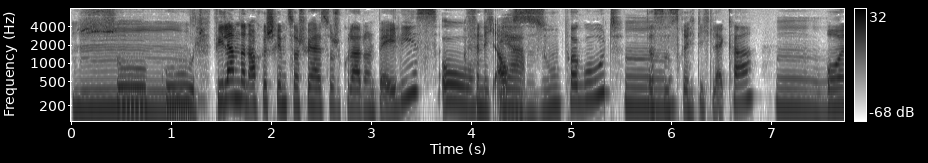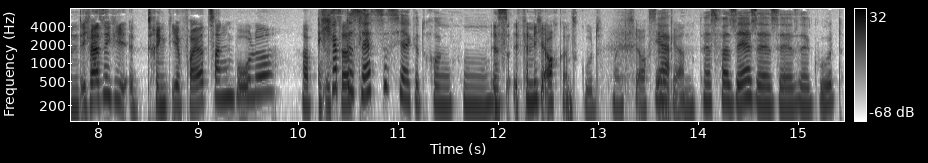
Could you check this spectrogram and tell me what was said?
so gut. Viele haben dann auch geschrieben, zum Beispiel heiße Schokolade und Baileys. Oh, Finde ich auch ja. super gut. Das ist richtig lecker. Mm. Und ich weiß nicht, wie trinkt ihr Feuerzangenbowle? Habt- Ich habe das, letztes Jahr getrunken. Ist, finde ich auch ganz gut. Mag ich auch sehr ja, gern. das war sehr, sehr, sehr, sehr gut.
